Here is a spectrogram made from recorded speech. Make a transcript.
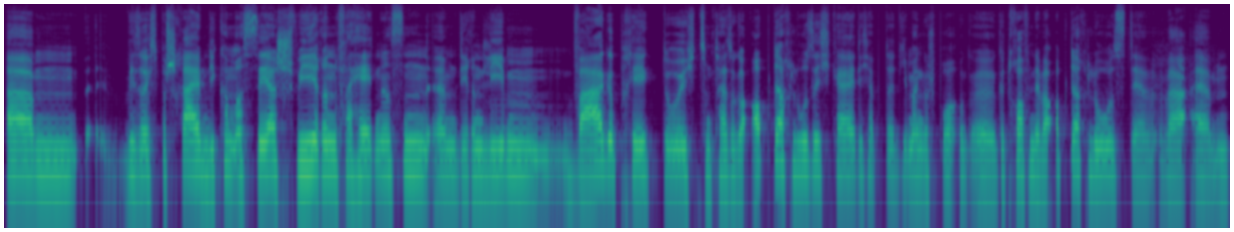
ähm, wie soll ich es beschreiben, die kommen aus sehr schweren Verhältnissen, ähm, deren Leben war geprägt durch zum Teil sogar Obdachlosigkeit. Ich habe da jemanden äh, getroffen, der war obdachlos, der war ähm,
